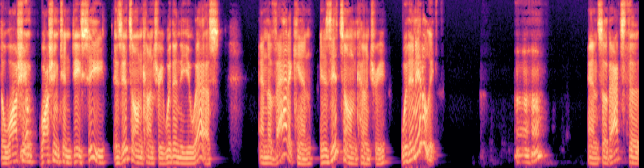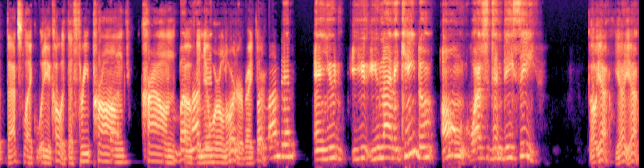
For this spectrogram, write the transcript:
The Washington yep. Washington D.C. is its own country within the U.S. and the Vatican is its own country within Italy. Uh huh. And so that's the that's like what do you call it? The three pronged crown but of London, the New World Order, right there. But London and you, you United Kingdom own Washington D.C. Oh yeah, yeah, yeah,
